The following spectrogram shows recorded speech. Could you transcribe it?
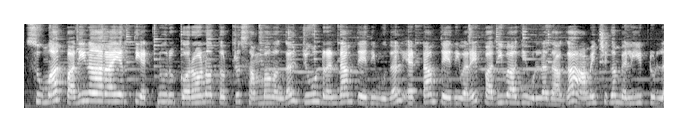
சுமார் பதினாறாயிரத்தி எட்நூறு கொரோனா தொற்று சம்பவங்கள் ஜூன் ரெண்டாம் தேதி முதல் எட்டாம் தேதி வரை பதிவாகி உள்ளதாக அமைச்சகம் வெளியிட்டுள்ள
